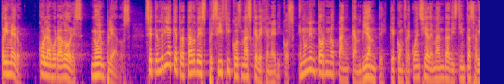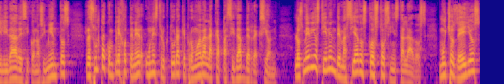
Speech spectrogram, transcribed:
Primero, colaboradores, no empleados. Se tendría que tratar de específicos más que de genéricos. En un entorno tan cambiante, que con frecuencia demanda distintas habilidades y conocimientos, resulta complejo tener una estructura que promueva la capacidad de reacción. Los medios tienen demasiados costos instalados, muchos de ellos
